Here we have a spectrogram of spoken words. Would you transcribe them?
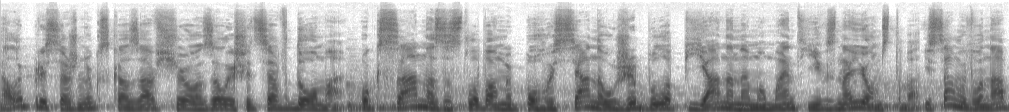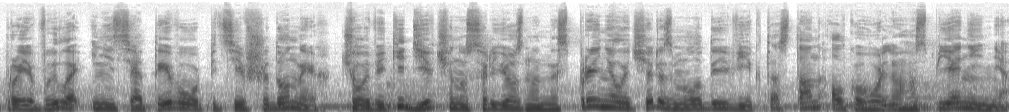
але присяжнюк сказав, що залишиться вдома. Оксана, за словами Погосяна, уже була п'яна на момент їх знайомства, і саме вона проявила ініціативу, підсівши до них. Чоловіки дівчину серйозно не сприйняли через молодий вік та стан алкогольного сп'яніння.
